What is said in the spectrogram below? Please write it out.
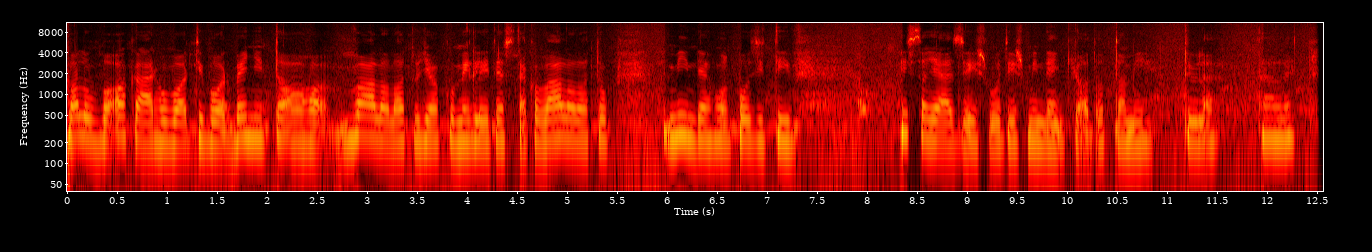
valóban akárhova Tibor benyitta a vállalat, ugye akkor még léteztek a vállalatok, mindenhol pozitív visszajelzés volt, és mindenki adott, ami tőle tellett.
